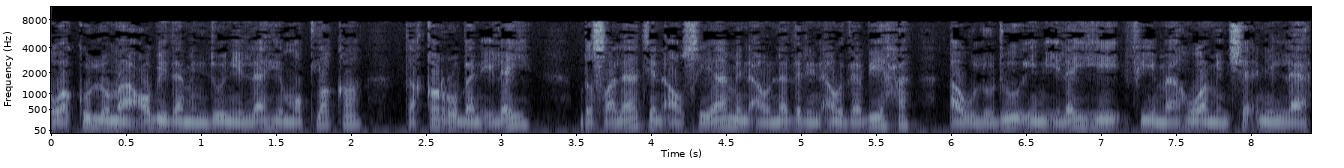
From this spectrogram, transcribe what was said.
هو كل ما عبد من دون الله مطلقا تقربا إليه بصلاة أو صيام أو نذر أو ذبيحة أو لجوء إليه فيما هو من شأن الله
